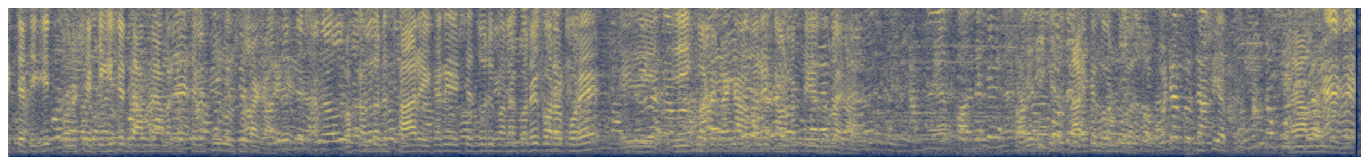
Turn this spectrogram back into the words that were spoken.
একটা টিকিট পরে সেই টিকিটের দাম নেয় আমার কাছ থেকে পনেরোশো টাকা। পক্ষান্তরে স্যার এখানে এসে জরিমানা করে করার পরে এই এই কয়টা টাকা আমার কাউন্টার থেকে ঘুরায় দেয় স্যারকে ধন্যবাদ। হ্যাঁ, আলহামদুলিল্লাহ।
